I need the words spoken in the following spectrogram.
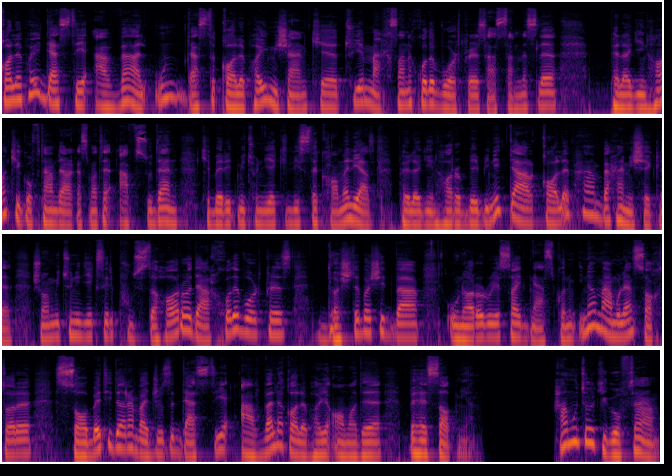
قالب های دسته اول اون دسته قالب هایی میشن که توی مخزن خود وردپرس هستن. مثل plugin ها که گفتم در قسمت افزودن که برید می‌تونید یک لیست کاملی از plugin ها رو ببینید در قالب هم به همین شکله شما می‌تونید یک سری پوسته ها رو در خود وردپرس داشته باشید و اونا رو روی سایت نصب کنیم اینا معمولا ساختار ثابتی دارن و جزو دسته اول قالب های آماده به حساب میان. همونطور که گفتم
